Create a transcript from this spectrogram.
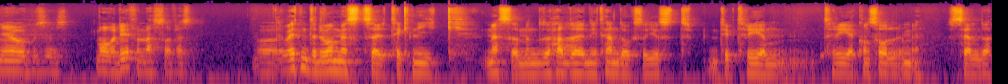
Jo, precis. Vad var det för mässa förresten? Jag vet inte, det var mest så här teknikmässa men då hade Nintendo också just typ tre, tre konsoler med Zelda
